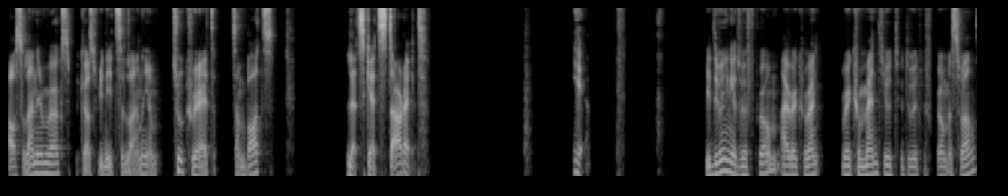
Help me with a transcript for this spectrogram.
how Selenium works, because we need Selenium to create some bots. Let's get started. Yeah. You're doing it with Chrome. I recommend recommend you to do it with Chrome as well.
